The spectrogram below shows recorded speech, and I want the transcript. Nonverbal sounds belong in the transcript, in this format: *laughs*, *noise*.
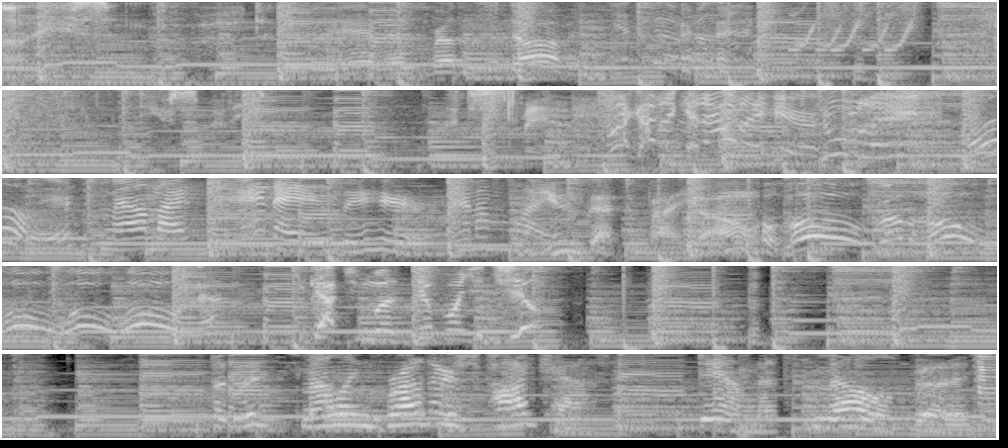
It stinks. Nice and good. Yeah, that brother's starving. *laughs* Do you smell it? That smell. I gotta get out of here. Too late. Oh, it smells like mayonnaise in here. And I'm like, You got to buy your own. Oh, whoa, brother, whoa, whoa, whoa, whoa. Now, you got too much dip on your chip. The Good Smelling Brothers podcast. Damn, that smells good.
